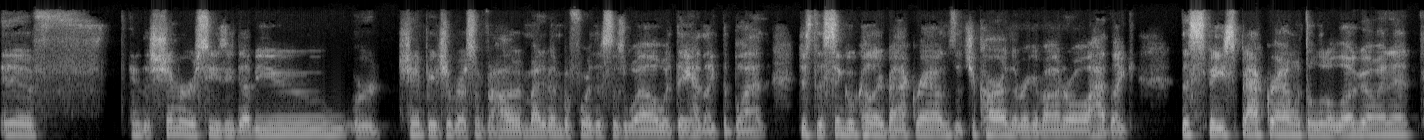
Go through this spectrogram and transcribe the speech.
if the Shimmer or CZW or Championship Wrestling for Hollywood might have been before this as well. What they had like the black, just the single color backgrounds. The Chikara and the Ring of Honor all had like the space background with the little logo in it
